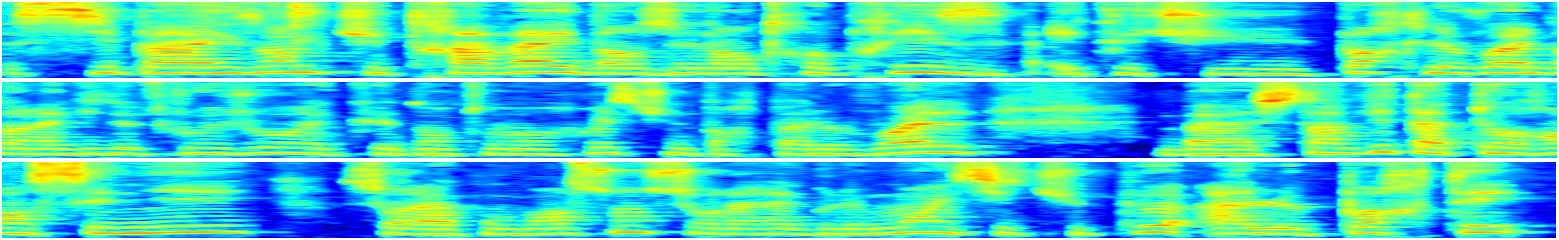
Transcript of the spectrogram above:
si par exemple tu travailles dans une entreprise et que tu portes le voile dans la vie de tous les jours et que dans ton entreprise tu ne portes pas le voile, bah, je t'invite à te renseigner sur la convention, sur les règlements et si tu peux à le porter.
